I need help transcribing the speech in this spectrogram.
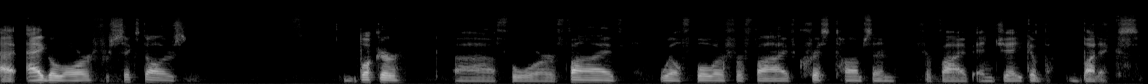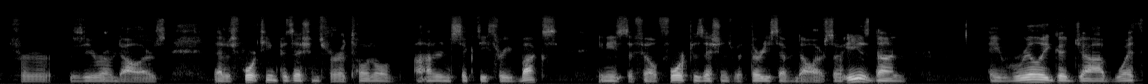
Agholor for six dollars. Booker uh, for five. Will Fuller for five. Chris Thompson for five, and Jacob Buttocks for zero dollars. That is 14 positions for a total of 163 bucks. He needs to fill four positions with $37. So he has done a really good job with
